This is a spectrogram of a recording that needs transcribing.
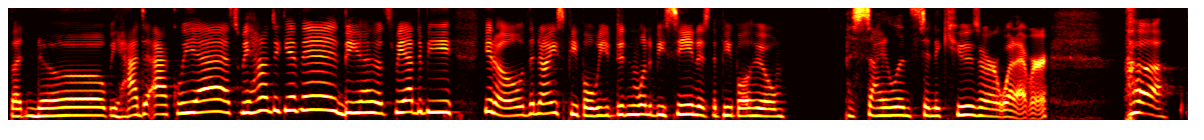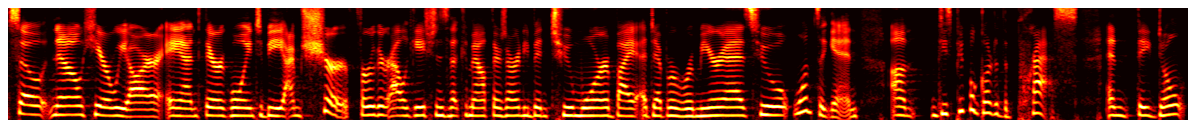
But no, we had to acquiesce. We had to give in because we had to be, you know, the nice people. We didn't want to be seen as the people who silenced an accuser or whatever. Huh. So now here we are, and there are going to be, I'm sure, further allegations that come out. There's already been two more by Deborah Ramirez, who, once again, um, these people go to the press and they don't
